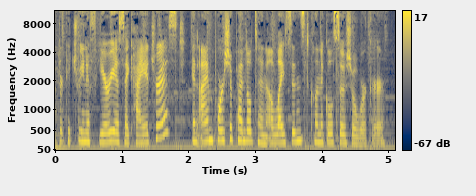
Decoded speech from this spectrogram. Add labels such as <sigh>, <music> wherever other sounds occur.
Dr. Katrina Furey, a psychiatrist. And I'm Portia Pendleton, a licensed clinical social worker.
